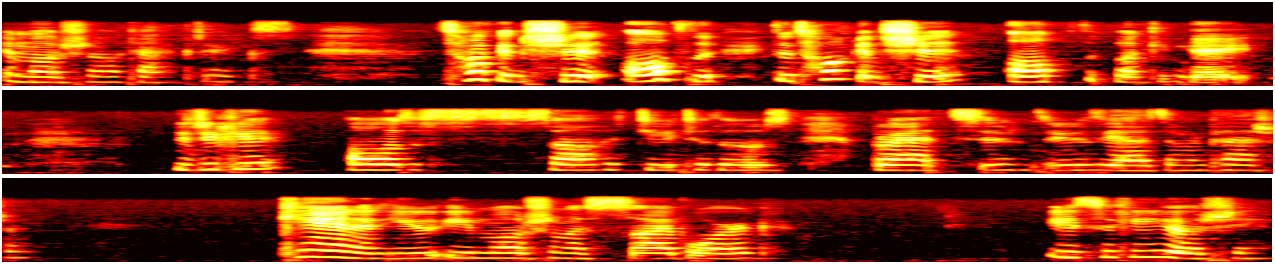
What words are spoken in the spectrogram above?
emotional tactics. Talking shit off the the talking shit off the fucking game. Did you get all the soft due to those brats' enthusiasm and passion? Can it, you emotionless cyborg? Isagi Yoshi,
